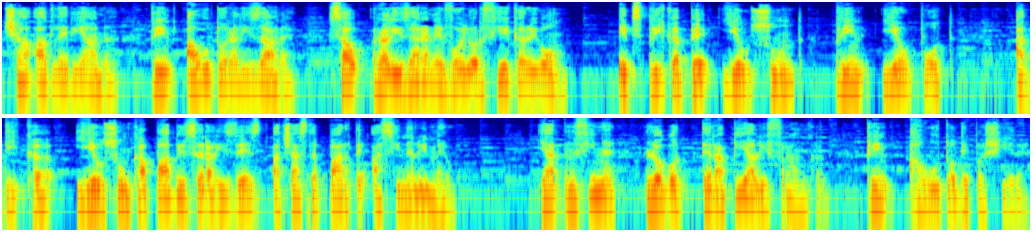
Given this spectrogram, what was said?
cea adleriană, prin autorealizare, sau realizarea nevoilor fiecărui om. Explică pe eu sunt prin eu pot, adică eu sunt capabil să realizez această parte a sinelui meu. Iar în fine, logoterapia lui Frankl prin autodepășire,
